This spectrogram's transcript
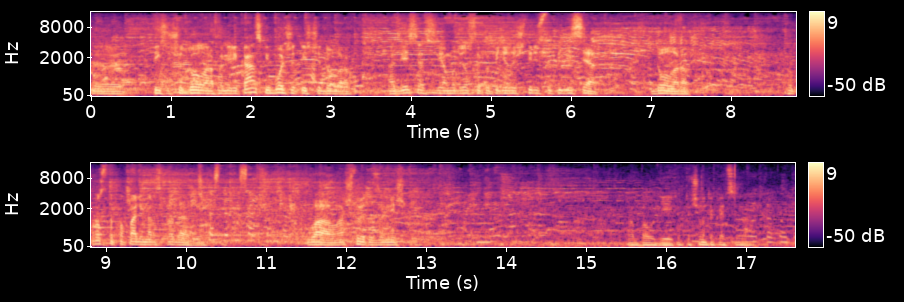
э, тысячу долларов американских, больше тысячи долларов. А здесь сейчас я умудрился купить за 450 долларов. Вы просто попали на распродажу. 150 фунтов. Вау, а что это за мишка? Обалдеть, а почему такая цена? Вот какой-то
